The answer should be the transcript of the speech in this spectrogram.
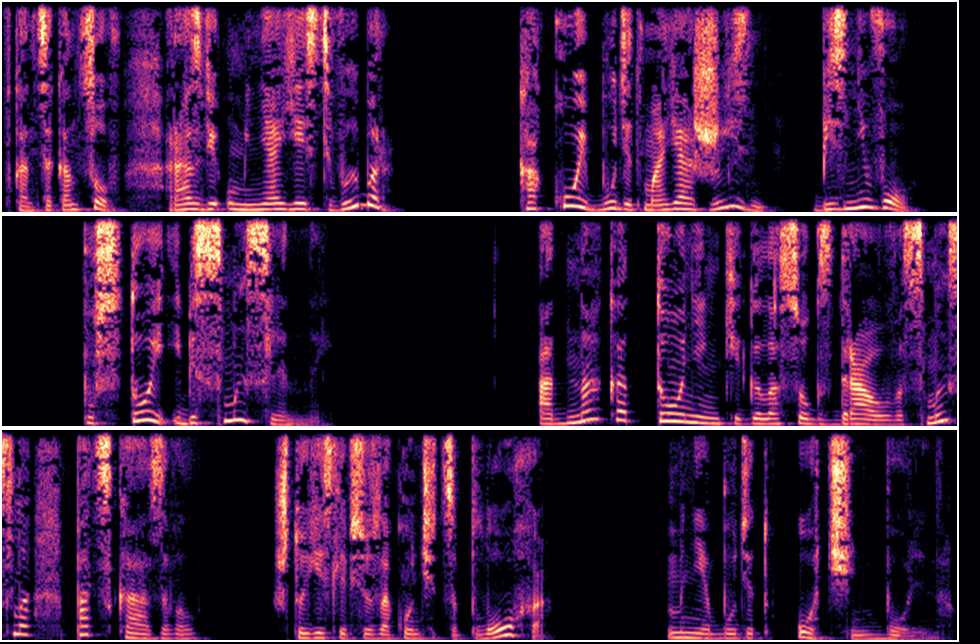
«В конце концов, разве у меня есть выбор? Какой будет моя жизнь без него? Пустой и бессмысленный?» Однако тоненький голосок здравого смысла подсказывал, что если все закончится плохо, мне будет очень больно.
